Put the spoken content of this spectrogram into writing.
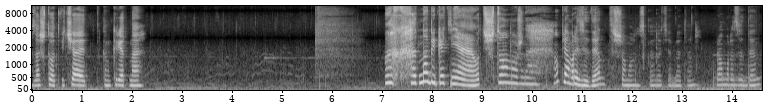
за что отвечает конкретно... Эх, одна беготня. Вот что можно... Ну, прям резидент. Что можно сказать об этом? Прям резидент.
